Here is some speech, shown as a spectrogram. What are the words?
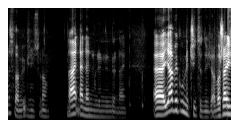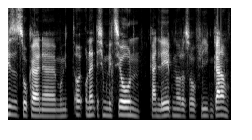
Das war wirklich nicht so lang. Nein, nein, nein, nein, nein, nein. Äh, ja, wir gucken die Cheats jetzt nicht an. Wahrscheinlich ist es so keine Muni unendliche Munition, kein Leben oder so, Fliegen. Keine Ahnung.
